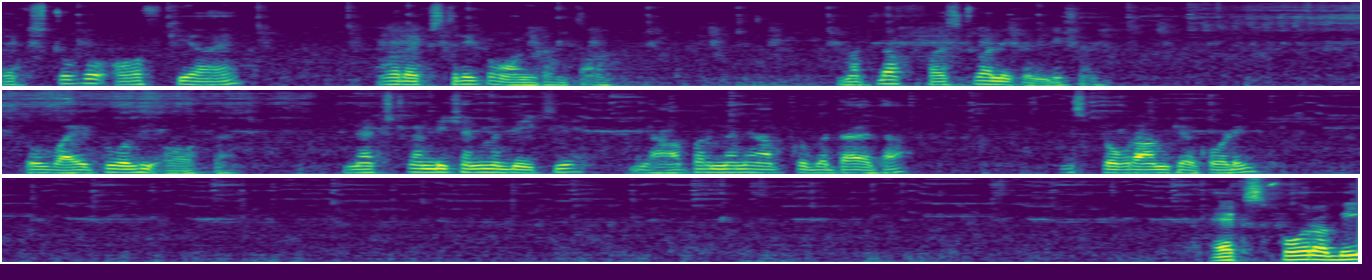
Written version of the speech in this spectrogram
एक्स टू को ऑफ़ किया है और एक्स थ्री को ऑन करता हूँ। मतलब फ़र्स्ट वाली कंडीशन तो वाई टू अभी ऑफ़ है। नेक्स्ट कंडीशन में देखिए, यहाँ पर मैंने आपको बताया था इस प्रोग्राम के अकॉर्डिंग एक्स फोर अभी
